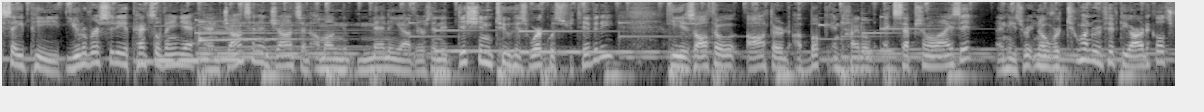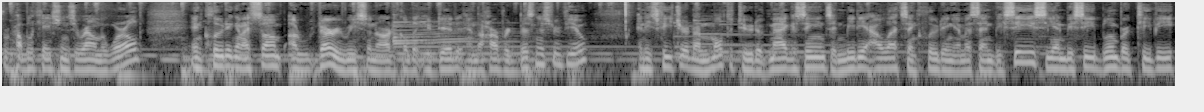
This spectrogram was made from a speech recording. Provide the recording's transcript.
SAP, University of Pennsylvania, and Johnson & Johnson, among many others. In addition to his work with Strativity, he has also authored a book entitled Exceptionalize It, and he's written over 250 articles for publications around the world, including, and I saw a very recent article that you did in the Harvard Business Review, and he's featured on a multitude of magazines and media outlets, including MSNBC, CNBC, Bloomberg TV,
